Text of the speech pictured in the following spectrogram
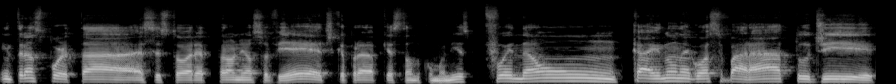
em transportar essa história para a União Soviética, para a questão do comunismo, foi não cair num negócio barato de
